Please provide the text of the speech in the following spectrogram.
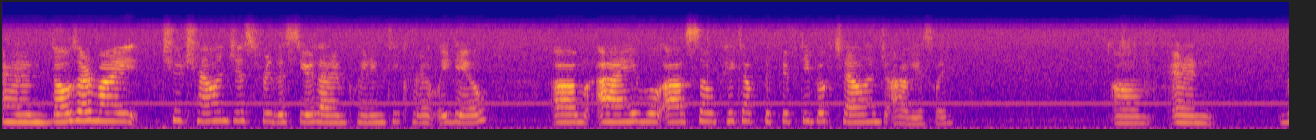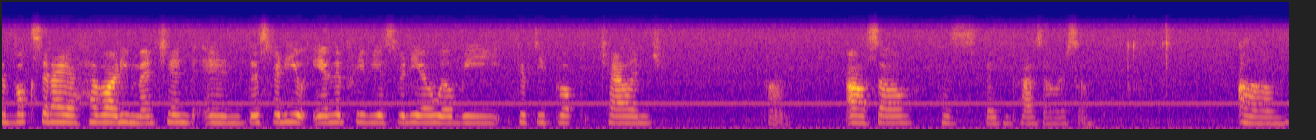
and those are my two challenges for this year that I'm planning to currently do. Um, I will also pick up the 50 book challenge, obviously. Um, and the books that I have already mentioned in this video and the previous video will be 50 book challenge um, also because they can cross over so um,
